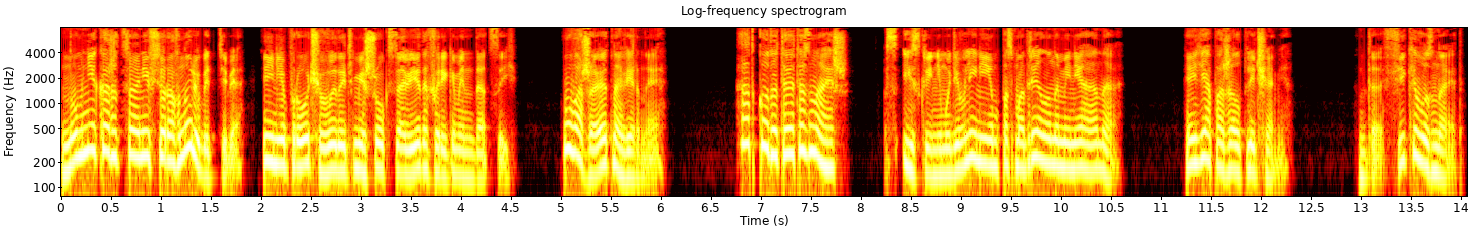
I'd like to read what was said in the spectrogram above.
но мне кажется, они все равно любят тебя и не прочь выдать мешок советов и рекомендаций. Уважают, наверное. Откуда ты это знаешь? С искренним удивлением посмотрела на меня она. Я пожал плечами. Да фиг его знает.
